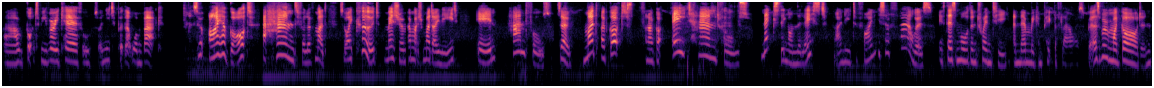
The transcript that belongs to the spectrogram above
Uh, I've got to be very careful, so I need to put that one back. So I have got a handful of mud. So I could measure how much mud I need in handfuls. So mud I've got, and I've got eight handfuls. Next thing on the list that I need to find is some flowers. If there's more than 20, and then we can pick the flowers. But as we're in my garden,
